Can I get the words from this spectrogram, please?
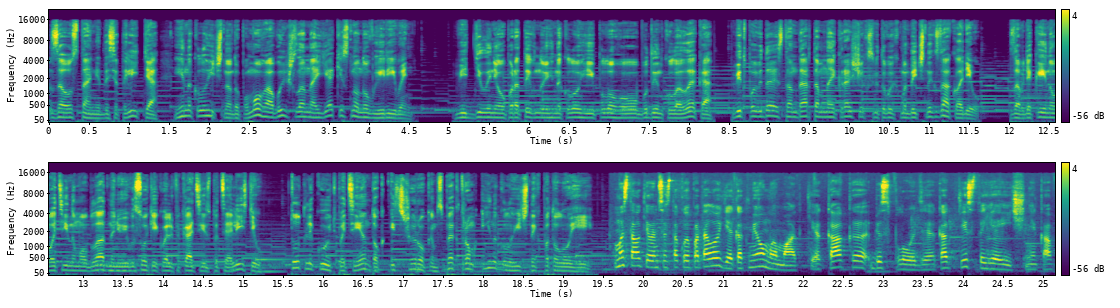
За останні десятиліття гінекологічна допомога вийшла на якісно новий рівень. Відділення оперативної гінекології пологового будинку Лелека відповідає стандартам найкращих світових медичних закладів. Завдяки інноваційному обладнанню і високій кваліфікації спеціалістів тут лікують пацієнток із широким спектром гінекологічних патологій. Мы сталкиваемся с такой патологией, как миомы матки, как э, бесплодие, как кисты яичников,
